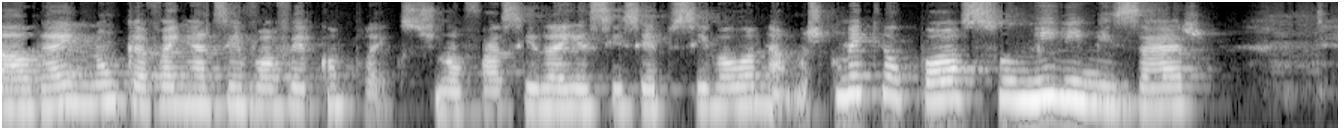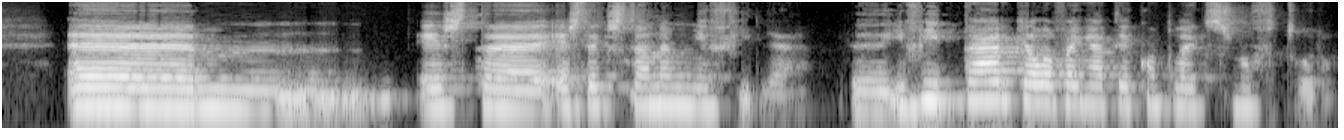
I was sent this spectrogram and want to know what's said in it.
alguém nunca venha a desenvolver complexos. Não faço ideia se isso é possível ou não, mas como é que eu posso minimizar hum, esta, esta questão na minha filha? Uh, evitar que ela venha a ter complexos no futuro?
